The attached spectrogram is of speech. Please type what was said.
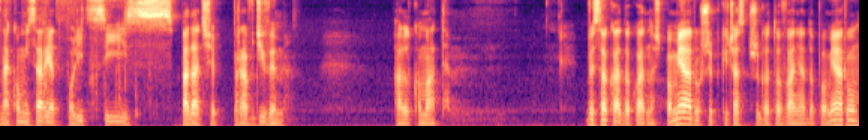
na komisariat policji, zbadać się prawdziwym alkomatem. Wysoka dokładność pomiaru, szybki czas przygotowania do pomiaru,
